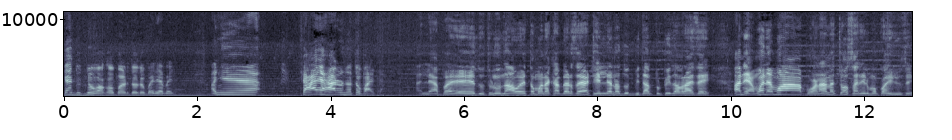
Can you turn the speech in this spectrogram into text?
કે દૂધનો વાંકો પડતો હતો બરાબર અને ચાય સારો નતો પાડતા. એટલે ભાઈ દૂધનું ના હોય તો મને ખબર છે ઠેલિયાના દૂધ બીધામ તૂટી જવરાય છે. અને એમાં ને એમાં આ ભોણાને ચો શરીરમાં કોઈ રહ્યું છે?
